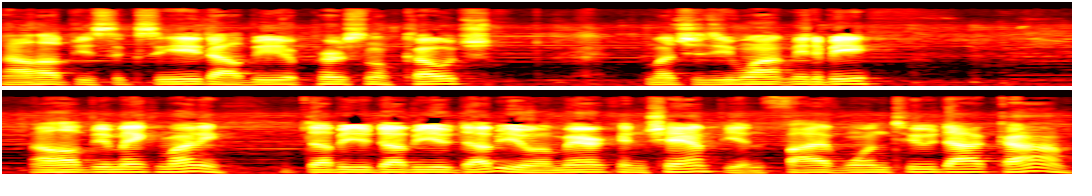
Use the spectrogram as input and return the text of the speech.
I'll help you succeed. I'll be your personal coach as much as you want me to be. I'll help you make money. www.americanchampion512.com.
